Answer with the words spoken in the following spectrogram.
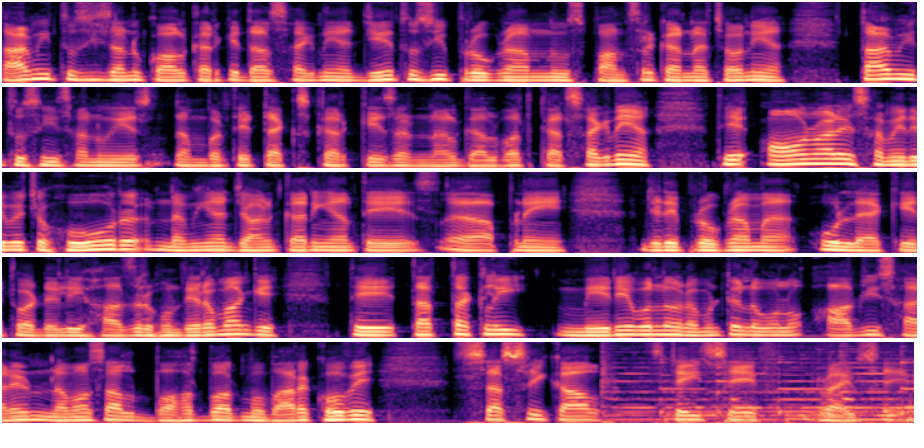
ਤਾਂ ਵੀ ਤੁਸੀਂ ਸਾਨੂੰ ਕਾਲ ਕਰਕੇ ਦੱਸ ਸਕਦੇ ਆ। ਜੇ ਤੁਸੀਂ ਪ੍ਰੋਗਰਾਮ ਨੂੰ ਸਪਾਂਸਰ ਕਰਨਾ ਚਾਹੁੰਦੇ ਆ ਤਾਂ ਵੀ ਤੁਸੀਂ ਸਾਨੂੰ ਇਸ ਨੰਬਰ ਤੇ ਟੈਕਸਟ ਕਰਕੇ ਸਾਡੇ ਨਾਲ ਗੱਲਬਾਤ ਕਰ ਸਕਦੇ ਆ। ਤੇ ਆਉਣ ਵਾਲੇ ਸਮੇਂ ਦੇ ਵਿੱਚ ਹੋਰ ਨਵੀਆਂ ਜਾਣਕਾਰੀਆਂ ਤੇ ਅ, ਆਪਣੇ ਜਿਹੜੇ ਪ੍ਰੋਗਰਾਮ ਆ ਉਹ ਲੈ ਕੇ ਤੁਹਾਡੇ ਲਈ ਹਾਜ਼ਰ ਹੁੰਦੇ ਰਵਾਂਗੇ। ਤੇ ਤਦ ਤੱਕ ਲਈ ਮੇਰੇ ਵੱਲੋਂ ਰਮਨ ਢਿੱਲੋਂ ਵੱਲੋਂ ਆਪ ਜੀ ਸਾਰਿਆਂ ਨੂੰ ਨਵਾਂ ਸਾਲ ਬਹੁਤ-ਬਹੁਤ ਮੁਬਾਰਕ ਹੋਵੇ। Sat Sri Akal stay safe drive safe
